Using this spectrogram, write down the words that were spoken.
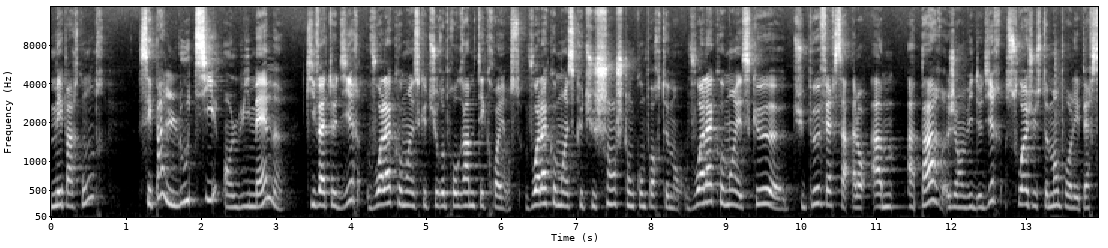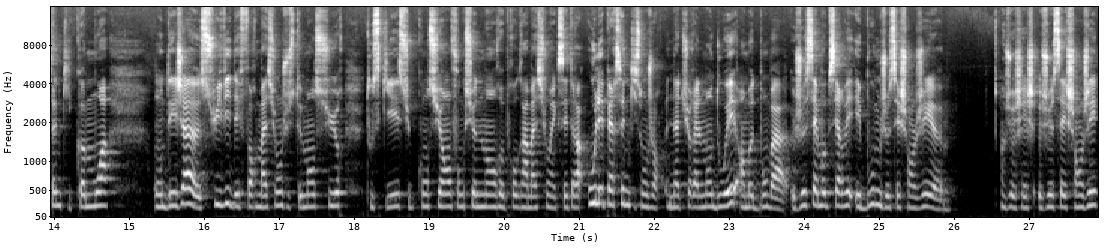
Mais par contre, c'est pas l'outil en lui-même qui va te dire voilà comment est-ce que tu reprogrammes tes croyances, voilà comment est-ce que tu changes ton comportement, voilà comment est-ce que euh, tu peux faire ça. Alors à, à part, j'ai envie de dire, soit justement pour les personnes qui comme moi ont déjà euh, suivi des formations justement sur tout ce qui est subconscient, fonctionnement, reprogrammation, etc. Ou les personnes qui sont genre naturellement douées en mode bon bah je sais m'observer et boum je sais changer, euh, je, sais, je, sais changer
